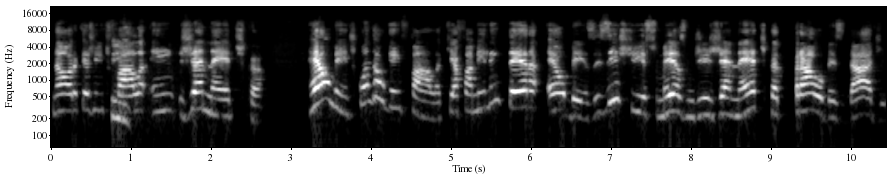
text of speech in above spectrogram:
na hora que a gente Sim. fala em genética. Realmente, quando alguém fala que a família inteira é obesa, existe isso mesmo de genética para obesidade?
